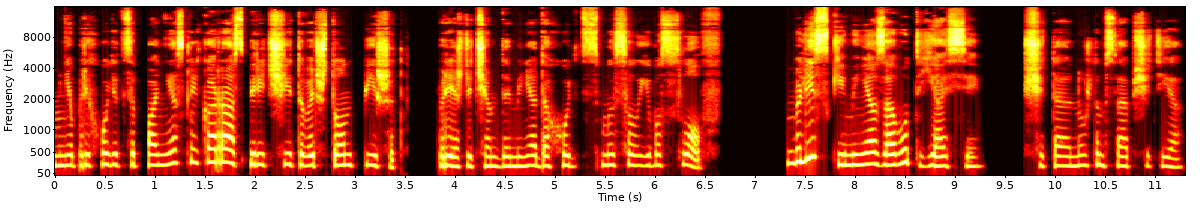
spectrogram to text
Мне приходится по несколько раз перечитывать, что он пишет, прежде чем до меня доходит смысл его слов. Близкие меня зовут Яси считаю нужным сообщить я.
